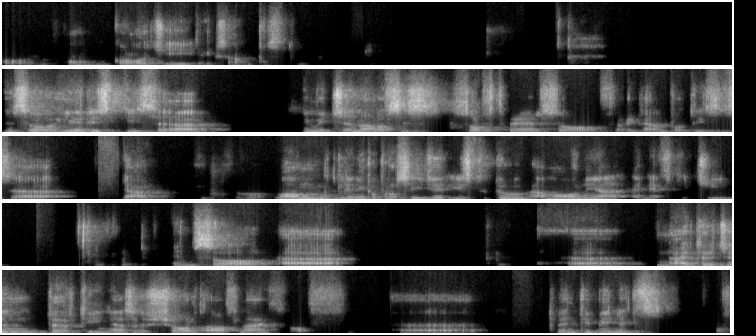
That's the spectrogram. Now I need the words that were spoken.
or oncology examples too. And so here is this uh, image analysis software. So for example, this is a, yeah, one clinical procedure is to do ammonia and FDG. And so uh, uh, nitrogen 13 has a short half-life of uh, 20 minutes. Of,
